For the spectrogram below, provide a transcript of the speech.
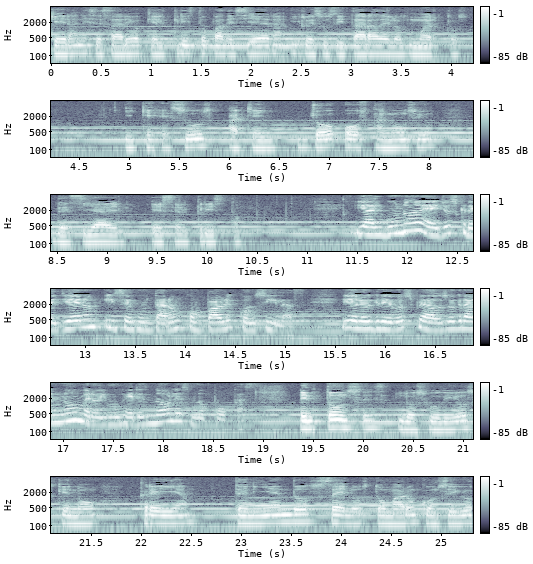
que era necesario que el Cristo padeciera y resucitara de los muertos, y que Jesús, a quien yo os anuncio, decía él, es el Cristo. Y algunos de ellos creyeron y se juntaron con Pablo y con Silas, y de los griegos piadosos gran número y mujeres nobles no pocas. Entonces los judíos que no creían Teniendo celos, tomaron consigo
